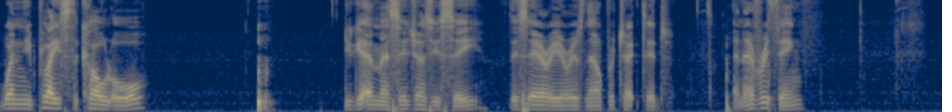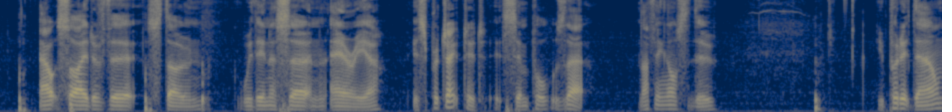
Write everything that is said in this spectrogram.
When you place the coal ore, you get a message as you see. This area is now protected and everything outside of the stone within a certain area is protected. It's simple as that. Nothing else to do. You put it down,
